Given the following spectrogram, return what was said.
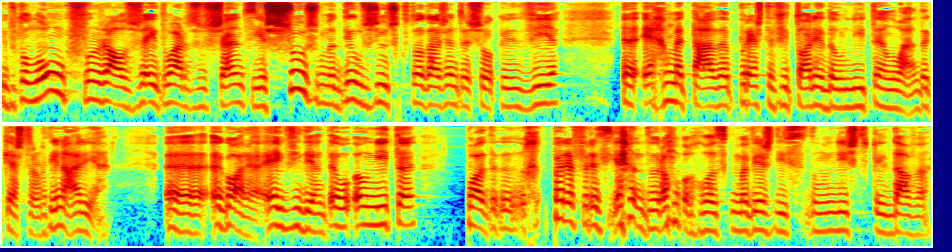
E portanto, o longo funeral de Eduardo dos Santos e a chusma de elogios que toda a gente achou que lhe devia eh, é rematada por esta vitória da UNITA em Luanda, que é extraordinária. Agora, é evidente, a, a UNITA pode, parafraseando Durão Barroso, que uma vez disse do ministro que lhe dava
